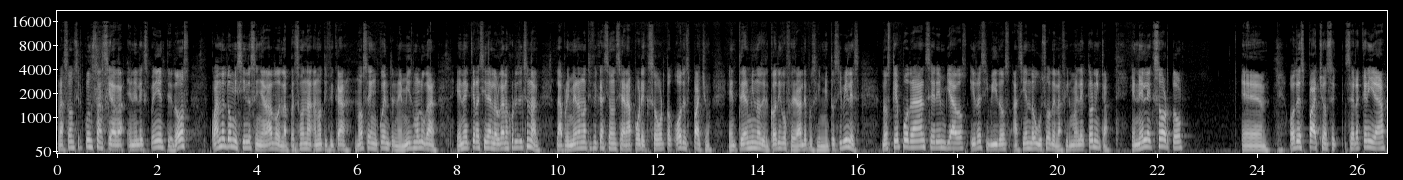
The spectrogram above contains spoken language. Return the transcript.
razón circunstanciada en el expediente. 2. Cuando el domicilio señalado de la persona a notificar no se encuentre en el mismo lugar en el que reside el órgano jurisdiccional, la primera notificación se hará por exhorto o despacho en términos del Código Federal de Procedimientos Civiles, los que podrán ser enviados y recibidos haciendo uso de la firma electrónica. En el exhorto eh, o despacho se, requerirá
